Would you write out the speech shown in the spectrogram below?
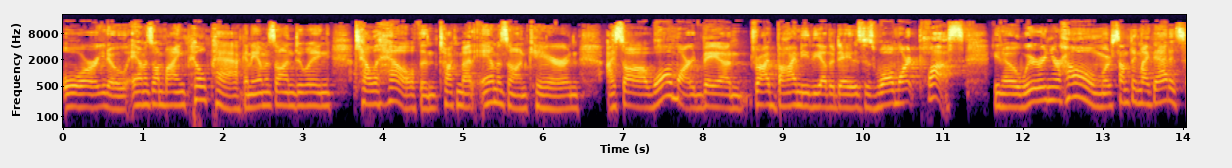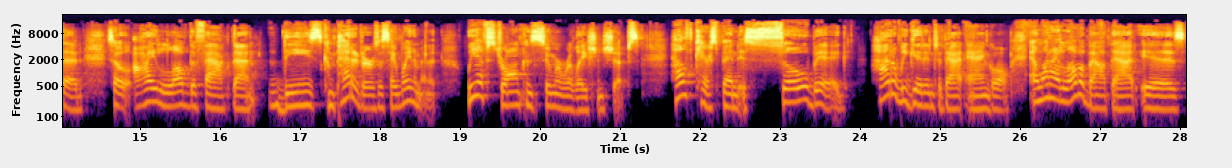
or, you know, Amazon buying PillPack and Amazon doing telehealth and talking about Amazon care. And I saw a Walmart van drive by me the other day. This is Walmart Plus, you know, we're in your home or something like that. It said. So I love the fact that these competitors are saying, wait a minute, we have strong consumer relationships. Healthcare spend is so big. How do we get into that angle? And what I love about that is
